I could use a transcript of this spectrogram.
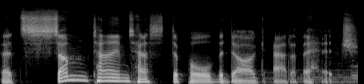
that sometimes has to pull the dog out of the hedge.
